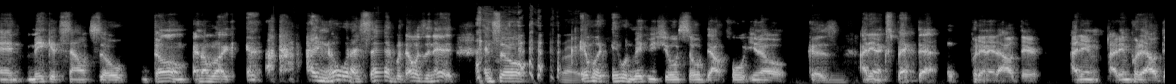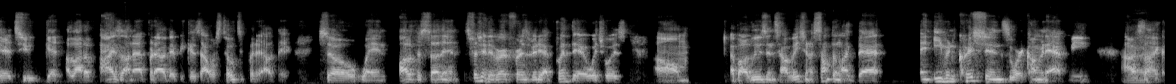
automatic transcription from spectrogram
and make it sound so dumb. And I'm like, I know what I said, but that wasn't it. And so right. it would it would make me feel so doubtful, you know, because Mm. I didn't expect that putting it out there. I didn't I didn't put it out there to get a lot of eyes on it. I put it out there because I was told to put it out there. So when all of a sudden, especially the very first video I put there, which was um, about losing salvation or something like that, and even Christians were coming at me. I was Right. like,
